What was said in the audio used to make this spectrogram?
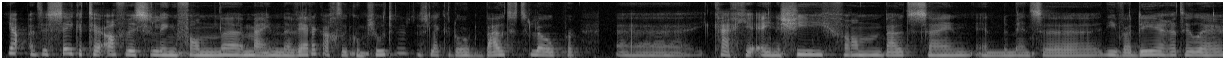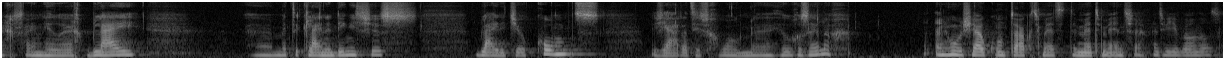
Ja, het is zeker ter afwisseling van uh, mijn werk achter de computer. Dus lekker door buiten te lopen. Uh, krijg je energie van buiten zijn. En de mensen die waarderen het heel erg, zijn heel erg blij met de kleine dingetjes. Blij dat je ook komt. Dus ja, dat is gewoon heel gezellig. En hoe is jouw contact met de, met de mensen met wie je wandelt?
